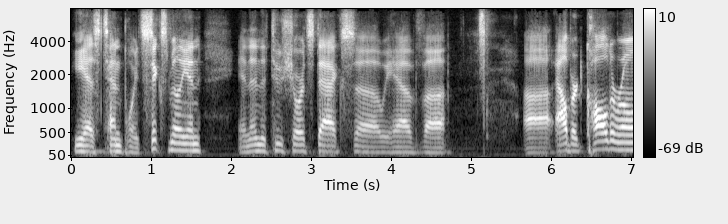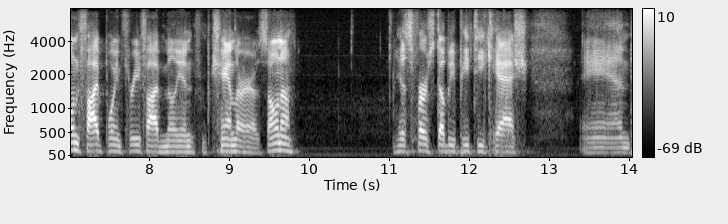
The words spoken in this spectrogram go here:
He has 10.6 million. And then the two short stacks, uh, we have uh, Albert Calderon, 5.35 million from Chandler, Arizona. His first WPT cash. And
